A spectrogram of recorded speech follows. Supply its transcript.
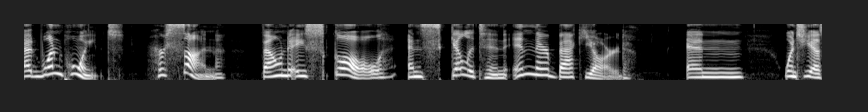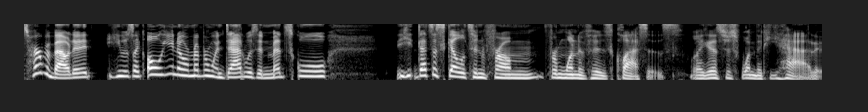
At one point, her son found a skull and skeleton in their backyard. And when she asked Herb about it, he was like, "Oh, you know, remember when Dad was in med school? He, that's a skeleton from from one of his classes. Like that's just one that he had.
